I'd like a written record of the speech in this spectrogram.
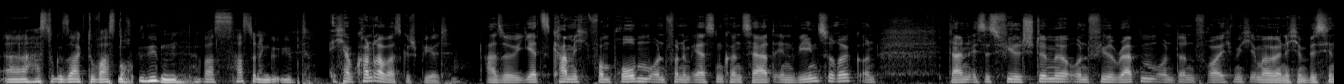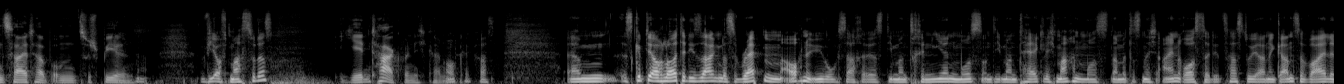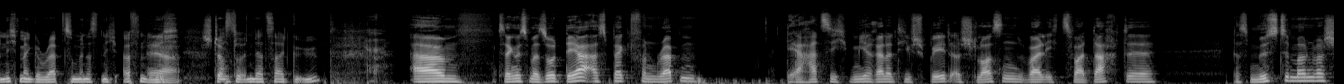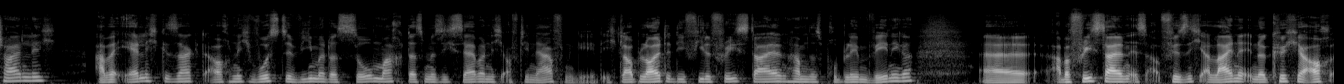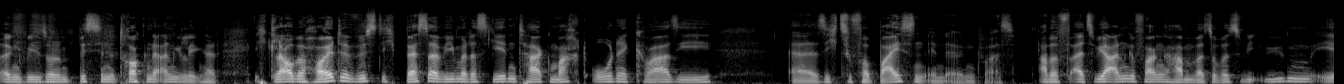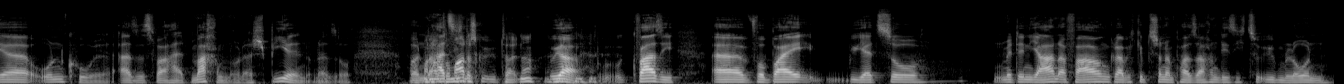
äh, hast du gesagt, du warst noch üben. Was hast du denn geübt? Ich habe Kontrabass gespielt. Also jetzt kam ich vom Proben und von dem ersten Konzert in Wien zurück und dann ist es viel Stimme und viel Rappen und dann freue ich mich immer, wenn ich ein bisschen Zeit habe, um zu spielen. Wie oft machst du das? Jeden Tag, wenn ich kann. Okay, krass. Ähm, es gibt ja auch Leute, die sagen, dass Rappen auch eine Übungssache ist, die man trainieren muss und die man täglich machen muss, damit es nicht einrostet. Jetzt hast du ja eine ganze Weile nicht mehr gerappt, zumindest nicht öffentlich. Ja, stimmt. Hast du in der Zeit geübt? Ähm, sagen wir es mal so, der Aspekt von Rappen, der hat sich mir relativ spät erschlossen, weil ich zwar dachte, das müsste man wahrscheinlich, aber ehrlich gesagt auch nicht wusste, wie man das so macht, dass man sich selber nicht auf die Nerven geht. Ich glaube, Leute, die viel freestylen, haben das Problem weniger. Äh, aber Freestylen ist für sich alleine in der Küche auch irgendwie so ein bisschen eine trockene Angelegenheit. Ich glaube, heute wüsste ich besser, wie man das jeden Tag macht, ohne quasi äh, sich zu verbeißen in irgendwas. Aber als wir angefangen haben, war sowas wie Üben eher uncool. Also es war halt machen oder spielen oder so. Und Man, hat sich- automatisch geübt halt, ne? ja, quasi. Äh, wobei jetzt so mit den Jahren Erfahrung, glaube ich, gibt es schon ein paar Sachen, die sich zu üben lohnen.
